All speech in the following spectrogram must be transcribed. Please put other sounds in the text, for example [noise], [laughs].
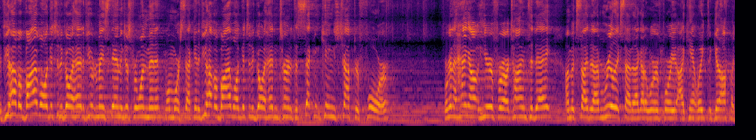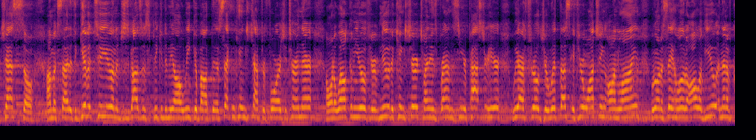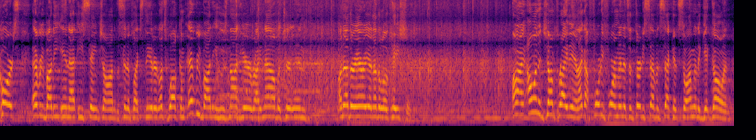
If you have a Bible, I'll get you to go ahead. If you would remain standing just for one minute, one more second. If you have a Bible, I'll get you to go ahead and turn it to 2 Kings chapter 4. We're going to hang out here for our time today. I'm excited. I'm really excited. I got a word for you. I can't wait to get off my chest. So I'm excited to give it to you. And just God's been speaking to me all week about this. Second Kings chapter 4. As you turn there, I want to welcome you. If you're new to King's Church, my name is Brandon, the senior pastor here. We are thrilled you're with us. If you're watching online, we want to say hello to all of you. And then, of course, everybody in at East St. John at the Cineplex Theater. Let's welcome everybody who's not here right now, but you're in another area, another location. All right, I want to jump right in. I got 44 minutes and 37 seconds, so I'm going to get going.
